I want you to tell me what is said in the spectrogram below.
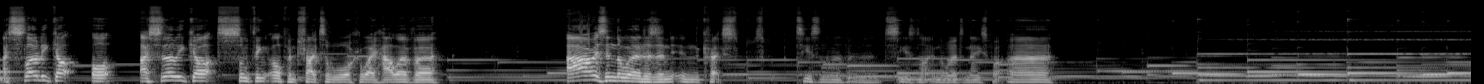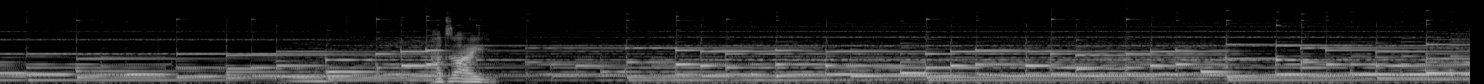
I slowly got up. I slowly got something up and tried to walk away. However, R is in the word as in, in the correct. T is in the word. C is not in the word in any spot. Uh. How did I?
